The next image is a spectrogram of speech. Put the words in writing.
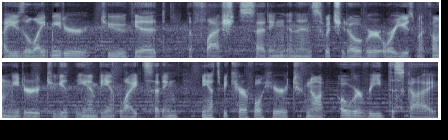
I use the light meter to get the flash setting and then switch it over or use my phone meter to get the ambient light setting. You have to be careful here to not overread the sky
